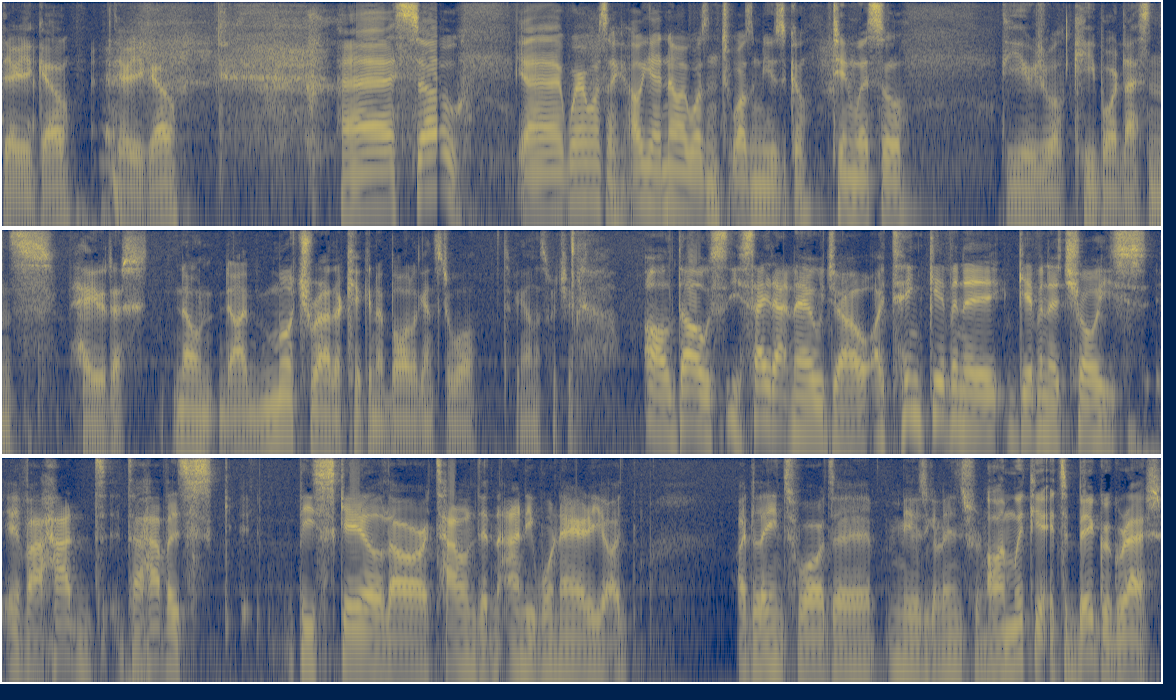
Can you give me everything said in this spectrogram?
There you go. There you go. Uh, so, uh, where was I? Oh yeah, no, I wasn't. It wasn't musical. Tin whistle. The usual keyboard lessons. Hated it. No, I'd much rather kicking a ball against a wall. To be honest with you. Although you say that now, Joe, I think given a given a choice, if I had to have a be skilled or talented in any one area, I'd I'd lean towards a musical instrument. Oh, I'm with you. It's a big regret.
